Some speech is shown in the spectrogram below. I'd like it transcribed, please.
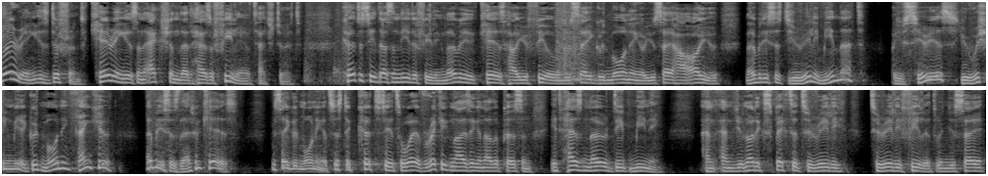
Caring is different. Caring is an action that has a feeling attached to it. Courtesy doesn't need a feeling. Nobody cares how you feel when you say good morning or you say how are you. Nobody says, Do you really mean that? Are you serious? You're wishing me a good morning? Thank you. Nobody says that. Who cares? You say good morning. It's just a courtesy. It's a way of recognizing another person. It has no deep meaning. And, and you're not expected to really, to really feel it. When you say,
